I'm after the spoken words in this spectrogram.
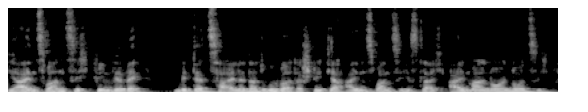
Die 21 kriegen wir weg, mit der Zeile darüber. Da steht ja 21 ist gleich 1 mal 99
